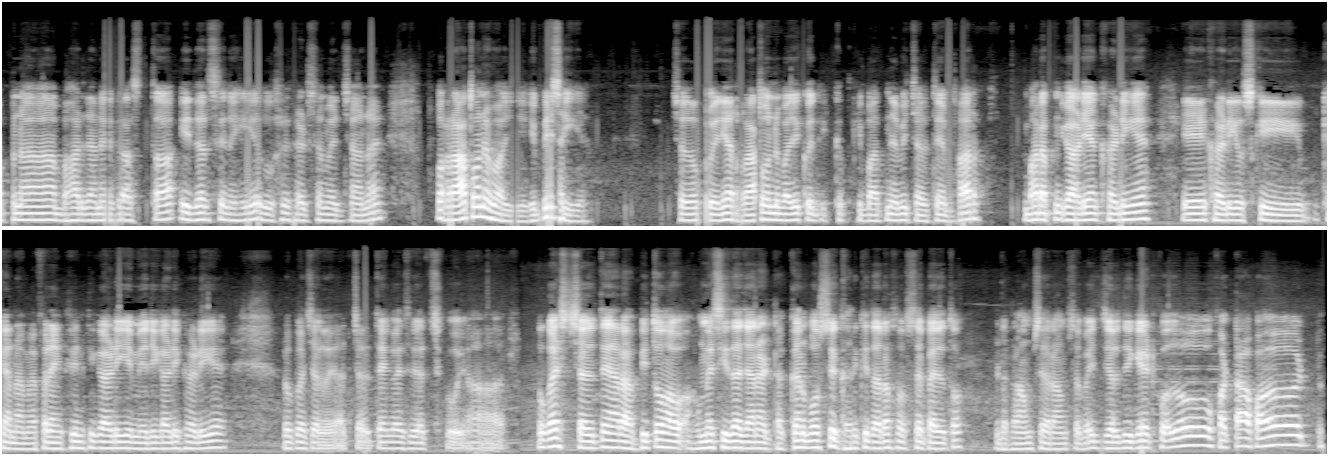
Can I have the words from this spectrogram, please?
अपना बाहर जाने का रास्ता इधर से नहीं है, दूसरी साइड से हमें जाना है। और रात होने वाली ये भी सही है। चलो कोई नहीं रात होने वाली कोई दिक्कत की बात नहीं, अभी चलते हैं बाहर। बाहर अपनी गाड़ियाँ खड़ी हैं, ये खड़ी उसकी, क्या नाम है, फ्रैंकलिन की गाड़ी है मेरी गाड़ी खड़ी है। रुको, चलो यार, चलते हैं गैस लेट्स को यार। तो गैस चलते हैं यार, अभी तो हमें सीधा जाना है, ढक्कन बोस से घर की तरफ़ सबसे पहले तो। आराम से आराम से भाई, जल्दी गेट खोलो, फटाफट।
